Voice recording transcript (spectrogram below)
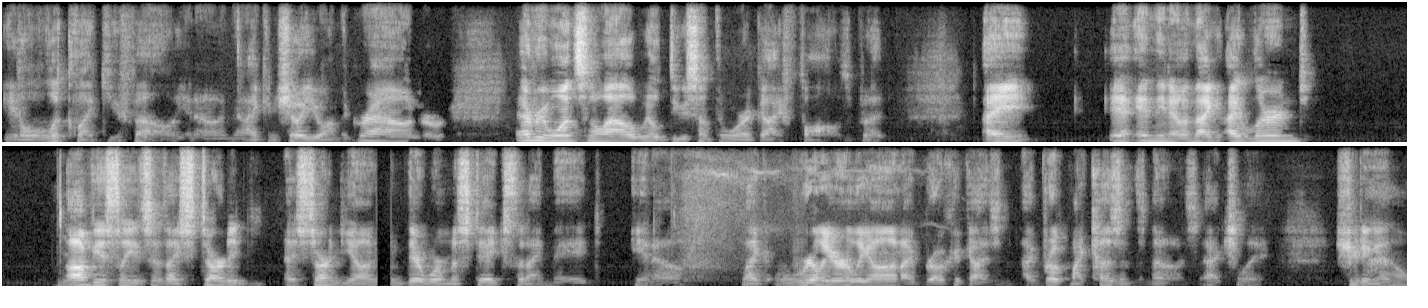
it'll look like you fell, you know, and then I can show you on the ground or every once in a while we'll do something where a guy falls. But I, and, and you know, and I, I learned yeah. obviously since I started, I started young, there were mistakes that I made, you know, like really early on, I broke a guy's, I broke my cousin's nose actually shooting a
